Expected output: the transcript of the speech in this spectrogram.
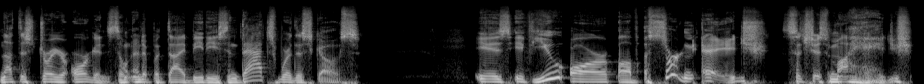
not destroy your organs, don't end up with diabetes. And that's where this goes. Is if you are of a certain age, such as my age,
